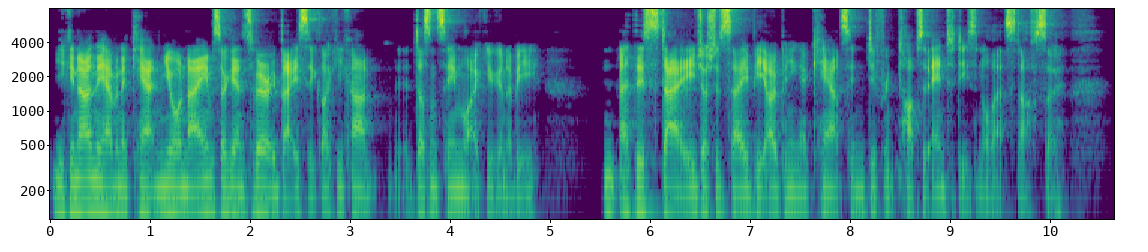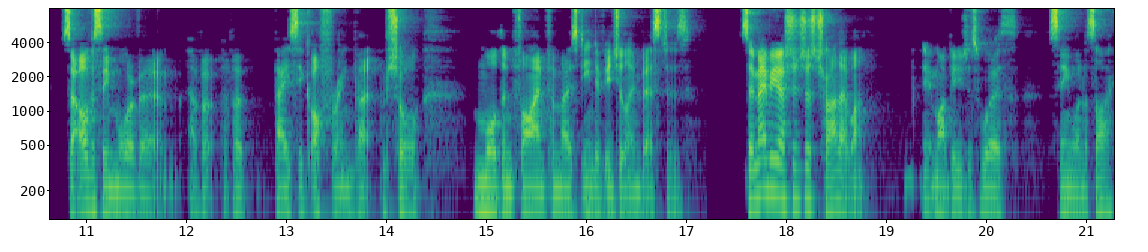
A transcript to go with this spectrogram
You can only have an account in your name. So, again, it's very basic. Like, you can't, it doesn't seem like you're going to be, at this stage, I should say, be opening accounts in different types of entities and all that stuff. So, so obviously more of a, of a of a basic offering, but I'm sure more than fine for most individual investors. So maybe I should just try that one. It might be just worth seeing what it's like.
